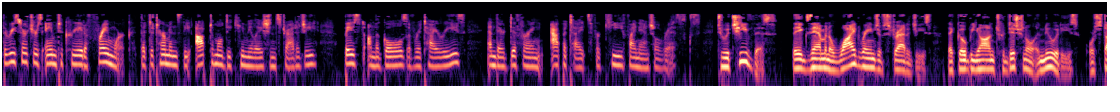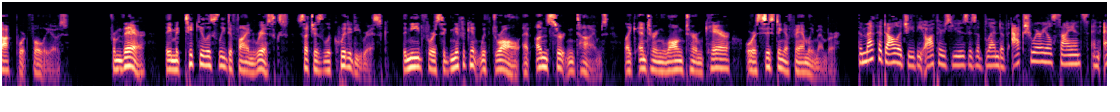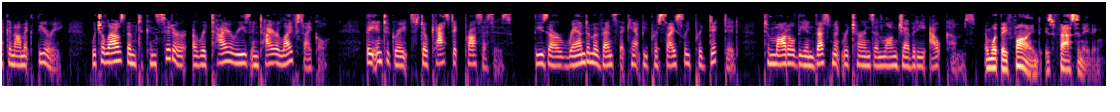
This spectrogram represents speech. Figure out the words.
The researchers aim to create a framework that determines the optimal decumulation strategy based on the goals of retirees and their differing appetites for key financial risks. To achieve this, they examine a wide range of strategies that go beyond traditional annuities or stock portfolios. From there, they meticulously define risks such as liquidity risk, the need for a significant withdrawal at uncertain times, like entering long-term care or assisting a family member. The methodology the authors use is a blend of actuarial science and economic theory, which allows them to consider a retiree's entire life cycle. They integrate stochastic processes. These are random events that can't be precisely predicted to model the investment returns and longevity outcomes. And what they find is fascinating.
